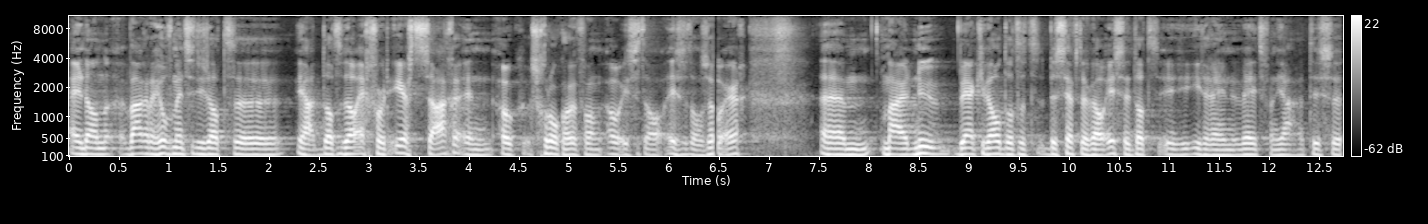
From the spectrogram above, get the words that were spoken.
En dan waren er heel veel mensen die dat, uh, ja, dat wel echt voor het eerst zagen. En ook schrokken van, oh, is het al, is het al zo erg? Um, maar nu merk je wel dat het besef er wel is. En dat iedereen weet van ja, het, is, uh,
